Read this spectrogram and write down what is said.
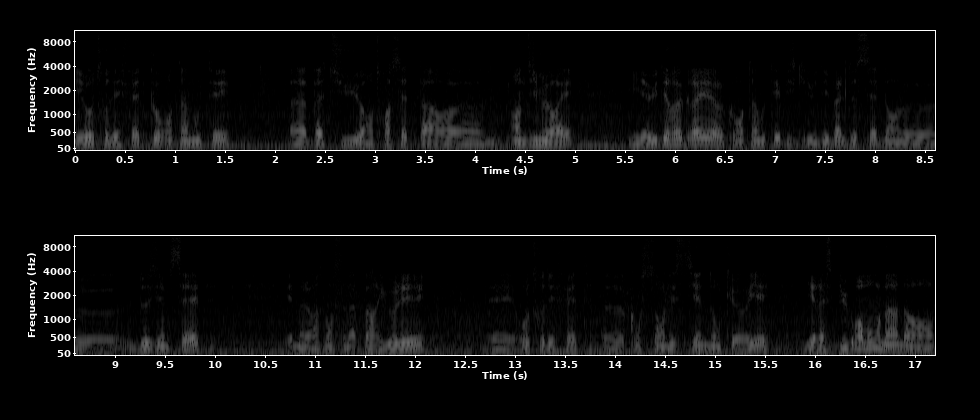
et autre défaite, Corentin Moutet battu en 3-7 par Andy Murray. Il a eu des regrets, Corentin Moutet, puisqu'il a eu des balles de 7 dans le deuxième set et malheureusement ça n'a pas rigolé. autre défaite, euh, Constant Lestienne. Donc euh, vous voyez, il reste plus grand monde hein, dans,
